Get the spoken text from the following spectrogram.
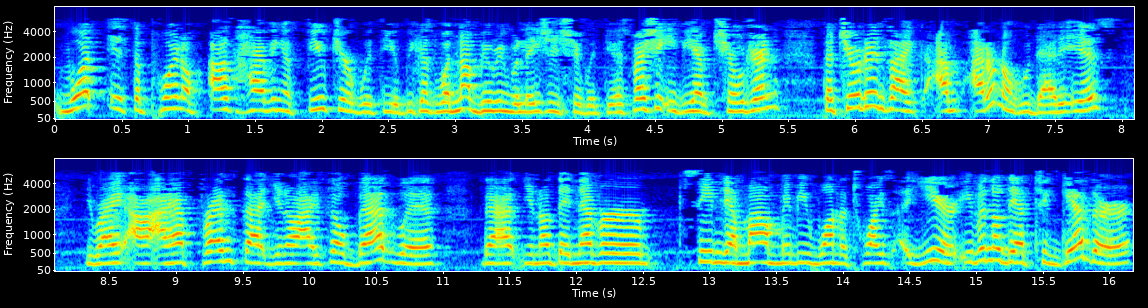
what is the point of us having a future with you? Because we're not building relationship with you, especially if you have children. The children's like, I'm, I don't know who daddy is, right? I, I have friends that, you know, I feel bad with that, you know, they never seen their mom maybe one or twice a year, even though they're together,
